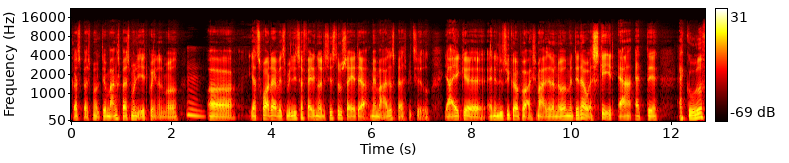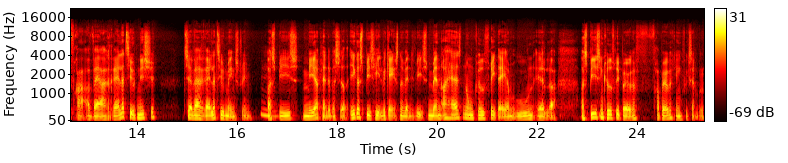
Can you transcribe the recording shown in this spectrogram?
godt spørgsmål. Det er jo mange spørgsmål i et på en eller anden måde. Mm. Og jeg tror da, hvis vi lige tager fat i noget af det sidste, du sagde der med markedsperspektivet. Jeg er ikke øh, analytiker på aktiemarkedet eller noget, men det der jo er sket, er, at det er gået fra at være relativt niche til at være relativt mainstream mm. og spise mere plantebaseret. Ikke at spise helt vegansk nødvendigvis, men at have nogle kødfri dage om ugen, eller at spise en kødfri burger fra Burger King for eksempel.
